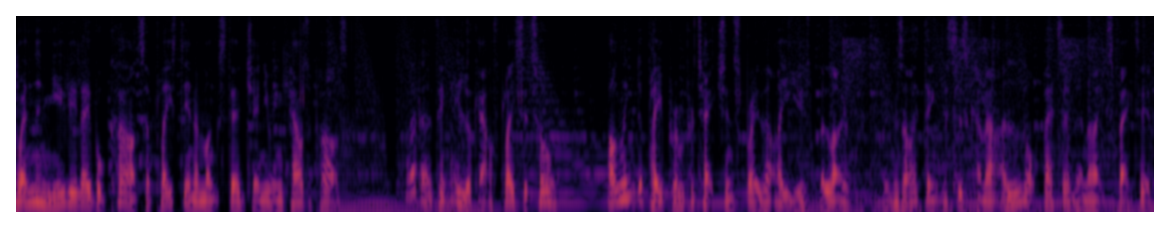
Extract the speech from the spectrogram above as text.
When the newly labelled carts are placed in amongst their genuine counterparts, I don't think they look out of place at all. I'll link the paper and protection spray that I used below because I think this has come out a lot better than I expected.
